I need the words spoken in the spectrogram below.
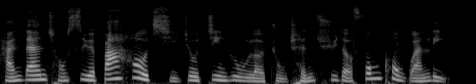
邯郸从四月八号起就进入了主城区的风控管理，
